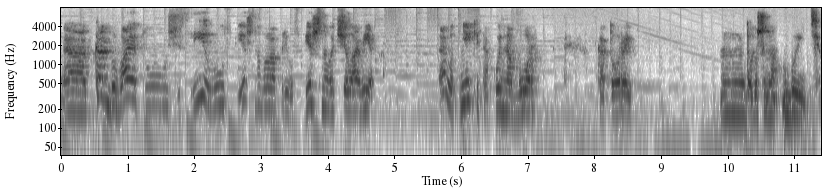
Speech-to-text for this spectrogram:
э, как бывает у счастливого, успешного, преуспешного человека. Да, вот некий такой набор, который должен быть.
